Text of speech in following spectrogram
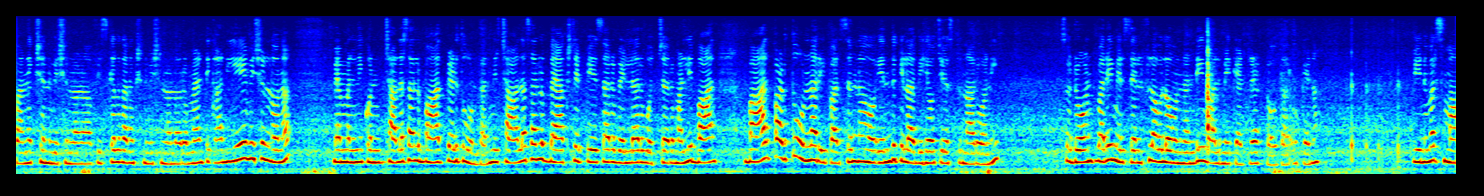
కనెక్షన్ విషయంలోనో ఫిజికల్ కనెక్షన్ విషయంలోనో రొమాంటిక్ అని ఏ విషయంలోనో మిమ్మల్ని కొన్ని చాలాసార్లు బాధ పెడుతూ ఉంటారు. మీరు చాలాసార్లు బ్యాక్ స్టెప్ వేశారు వెళ్ళారు వచ్చారు మళ్ళీ బా బాధపడుతూ ఉన్నారు ఈ పర్సన్ ఎందుకు ఇలా బిహేవ్ చేస్తున్నారు అని. సో డోంట్ వరీ మీరు సెల్ఫ్ లవ్లో ఉండండి వాళ్ళు మీకు అట్రాక్ట్ అవుతారు ఓకేనా యూనివర్స్ మా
